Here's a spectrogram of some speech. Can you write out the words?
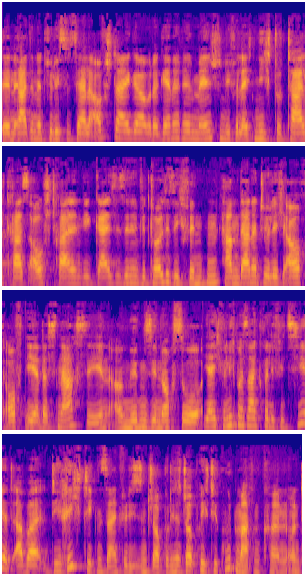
Denn gerade natürlich soziale Aufsteiger oder generell Menschen, die vielleicht nicht total krass ausstrahlen, wie geil sie sind und wie toll sie sich finden, haben da natürlich auch oft eher das Nachsehen. Aber mögen sie noch so, ja, ich will nicht mal sagen qualifiziert, aber die richtigen sein für diesen Job und diesen Job richtig gut machen können. Und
